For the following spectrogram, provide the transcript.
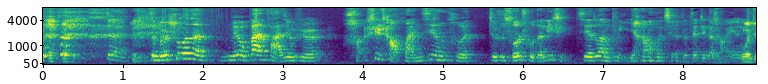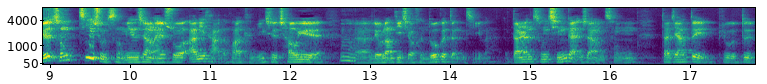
对，怎么说呢？没有办法，就是行市场环境和就是所处的历史阶段不一样。我觉得在这个行业里，我觉得从技术层面上来说，阿丽塔的话肯定是超越呃《流浪地球》很多个等级了。当然，从情感上，从大家对就对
